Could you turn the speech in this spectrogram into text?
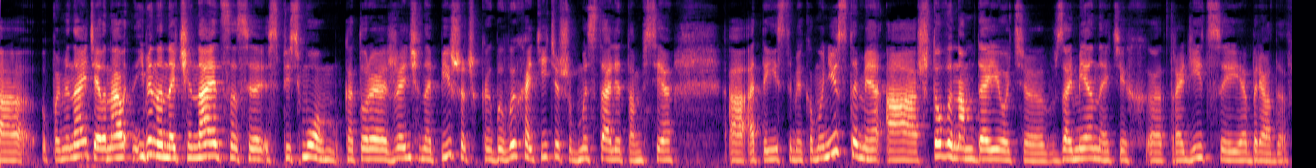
а, упоминаете, она именно начинается с, с письмом, которое женщина пишет, что как бы вы хотите, чтобы мы стали там все а, атеистами, коммунистами, а что вы нам даете взамен этих а, традиций и обрядов?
